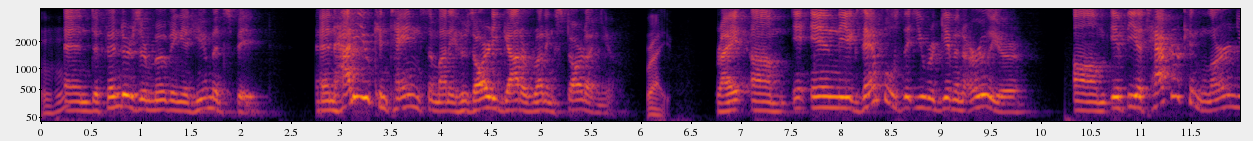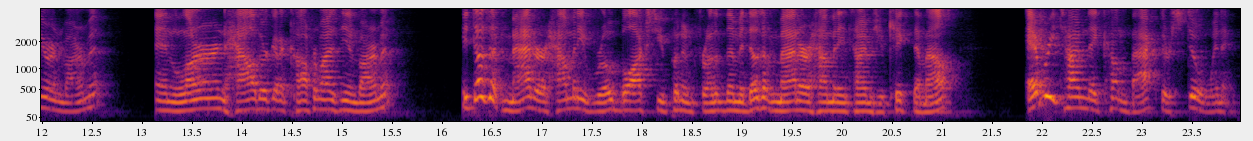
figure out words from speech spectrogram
mm-hmm. and defenders are moving at human speed. And how do you contain somebody who's already got a running start on you? Right. Right. Um, in, in, the examples that you were given earlier, um, if the attacker can learn your environment and learn how they're going to compromise the environment, it doesn't matter how many roadblocks you put in front of them. It doesn't matter how many times you kick them out. Every time they come back, they're still winning.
